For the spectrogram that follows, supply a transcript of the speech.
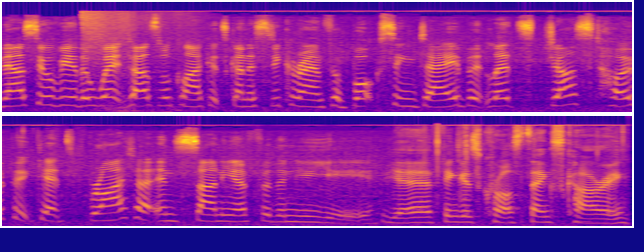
Now, Sylvia, the wet does look like it's going to stick around for Boxing Day, but let's just hope it gets brighter and sunnier for the new year. Yeah, fingers crossed. Thanks, Kari.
